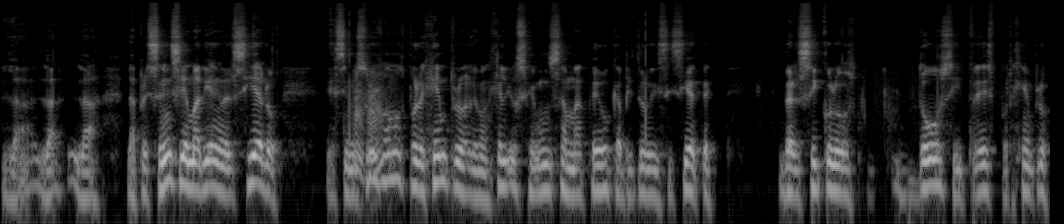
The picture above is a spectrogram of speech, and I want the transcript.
la, presencia de María en el cielo. Eh, si nosotros vamos, por ejemplo, al Evangelio según San Mateo capítulo 17, versículos 2 y 3, por ejemplo,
